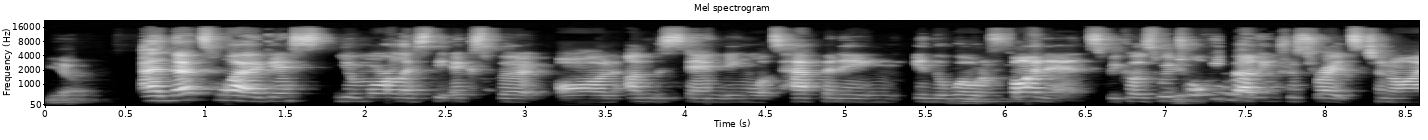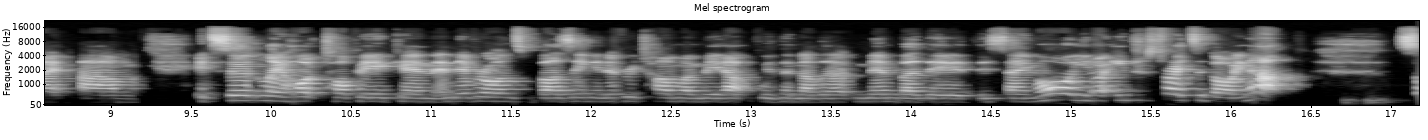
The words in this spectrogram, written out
Yeah and that's why I guess you're more or less the expert on understanding what's happening in the world of mm. finance because we're talking about interest rates tonight. Um, it's certainly a hot topic and, and everyone's buzzing. And every time I meet up with another member, they're, they're saying, oh, you know, interest rates are going up. Mm-hmm. So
